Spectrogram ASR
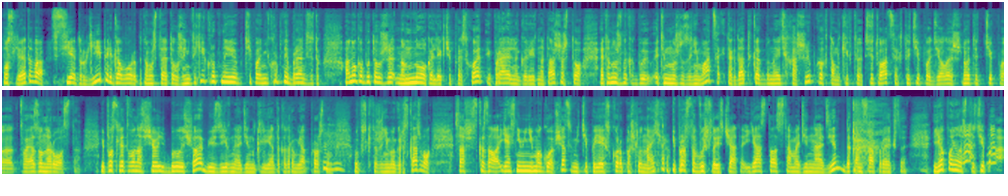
После этого все другие переговоры, потому что это уже не такие крупные, типа, не крупные бренды, так, оно как будто уже намного легче происходит, и правильно говорит Наташа, что это нужно как бы, этим нужно заниматься, и тогда ты как бы на этих ошибках, там, каких-то ситуациях ты типа делаешь, ну, это типа твоя зона роста. И после этого у нас еще был еще абьюзивный один клиент, о котором я в прошлом mm-hmm. выпуске тоже немного рассказывал. Саша сказала, я с ними не могу общаться, мне типа я их скоро пошлю нахер, и просто вышла из чата. Я остался там один на один до конца проекта. И я понял, что типа, а,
